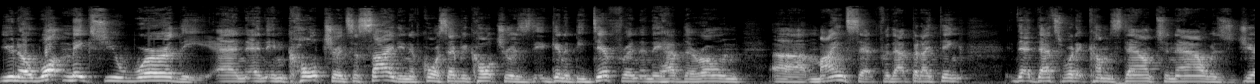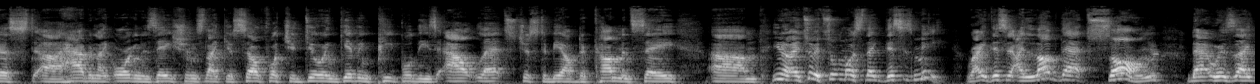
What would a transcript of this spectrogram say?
you know what makes you worthy and and in culture and society and of course every culture is going to be different and they have their own uh, mindset for that but i think that that's what it comes down to now is just uh, having like organizations like yourself what you're doing giving people these outlets just to be able to come and say um, you know it's, it's almost like this is me right? This is i love that song that was like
